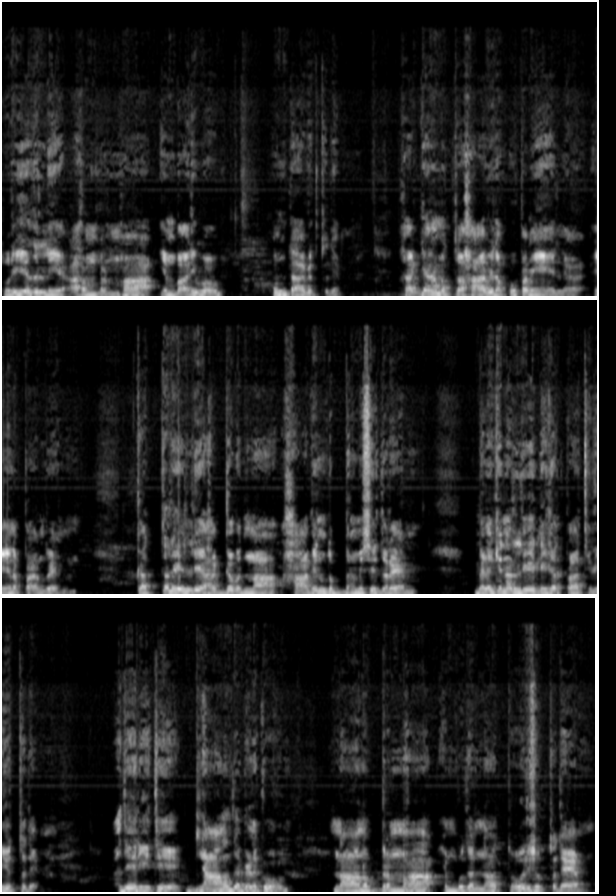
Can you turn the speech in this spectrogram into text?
ತುರಿಯದಲ್ಲಿ ಅಹಂ ಬ್ರಹ್ಮ ಎಂಬ ಅರಿವು ಉಂಟಾಗುತ್ತದೆ. ಹಗ್ಗ ಮತ್ತು ಹಾವಿನ ಉಪಮೆ ಏನಪ್ಪ ಅಂದರೆ, ಕತ್ತಲೆಯಲ್ಲಿ ಹಗ್ಗವನ್ನು ಹಾವೆಂದು ಭ್ರಮಿಸಿದರೆ ಬೆಳಕಿನಲ್ಲಿ ನಿಜತ್ವ ತಿಳಿಯುತ್ತದೆ. ಅದೇ ರೀತಿ ಜ್ಞಾನದ ಬೆಳಕು ನಾನು ಬ್ರಹ್ಮ ಎಂಬುದನ್ನು ತೋರಿಸುತ್ತದೆ.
